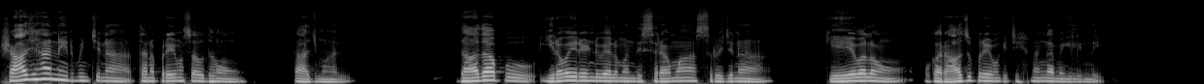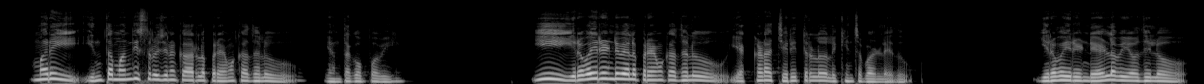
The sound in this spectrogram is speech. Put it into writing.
షాజహాన్ నిర్మించిన తన ప్రేమ సౌధం తాజ్మహల్ దాదాపు ఇరవై రెండు వేల మంది శ్రమ సృజన కేవలం ఒక రాజు ప్రేమకి చిహ్నంగా మిగిలింది. మరి ఇంతమంది సృజనకారుల ప్రేమ కథలు ఎంత గొప్పవి? ఈ ఇరవై రెండు వేల ప్రేమ కథలు ఎక్కడా చరిత్రలో లిఖించబడలేదు. ఇరవై రెండేళ్ళ వ్యవధిలో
